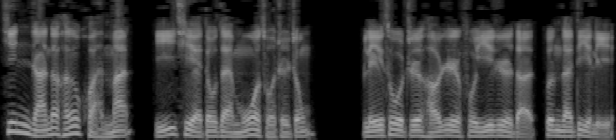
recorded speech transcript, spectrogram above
进展的很缓慢，一切都在摸索之中。李素只好日复一日的蹲在地里，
